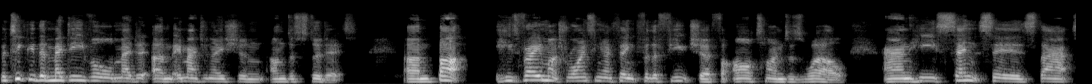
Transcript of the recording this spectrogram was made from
particularly the medieval med- um, imagination understood it. Um, but he's very much writing, I think, for the future, for our times as well. And he senses that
